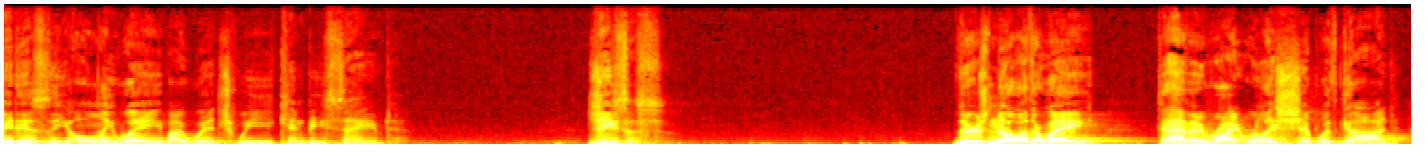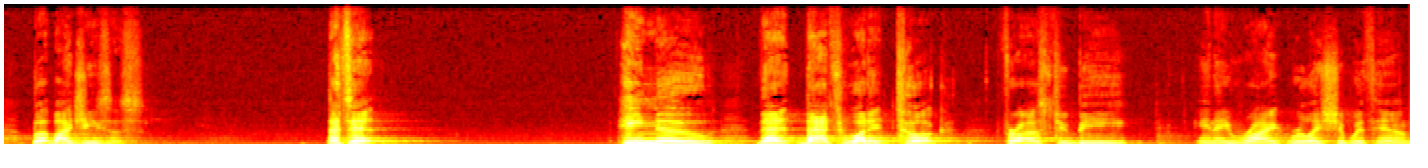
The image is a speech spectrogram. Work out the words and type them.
It is the only way by which we can be saved. Jesus. There's no other way to have a right relationship with God but by Jesus. That's it. He knew that that's what it took for us to be in a right relationship with Him.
